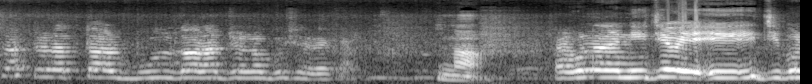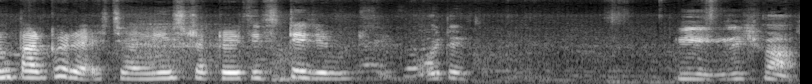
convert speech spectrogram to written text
ইনস্ট্রাক্টররা তো আর ভুল ধরার জন্য বসে না। আর ওনারা নিজে এই জীবন পার করে আসছে আমি স্টেজে উঠছি। ওইটাই। কি ইলিশ মাছ?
